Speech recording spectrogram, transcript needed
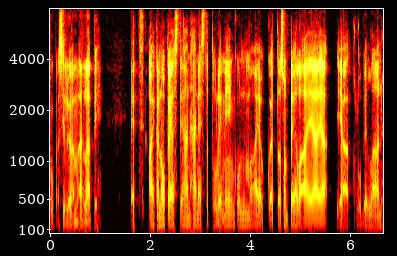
rupesi lyömään läpi. Et aika nopeastihan hänestä tuli niin kuin maajoukkuetason pelaaja ja, ja klubilla on,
